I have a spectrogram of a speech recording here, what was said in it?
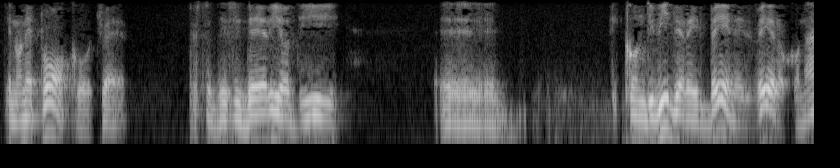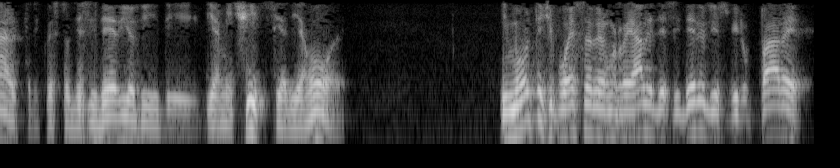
che non è poco, cioè questo desiderio di eh, di condividere il bene, il vero con altri, questo desiderio di, di, di amicizia, di amore. In molti ci può essere un reale desiderio di sviluppare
